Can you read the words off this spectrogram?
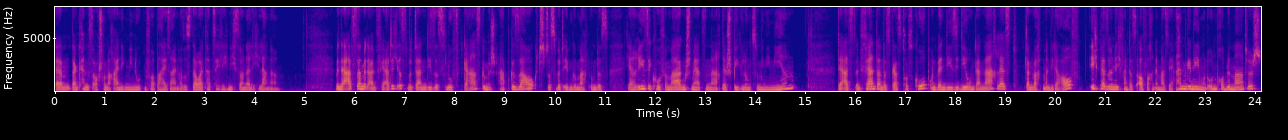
ähm, dann kann es auch schon nach einigen Minuten vorbei sein. Also es dauert tatsächlich nicht sonderlich lange. Wenn der Arzt dann mit einem fertig ist, wird dann dieses Luft-Gas-Gemisch abgesaugt. Das wird eben gemacht, um das ja, Risiko für Magenschmerzen nach der Spiegelung zu minimieren. Der Arzt entfernt dann das Gastroskop und wenn die Sedierung dann nachlässt, dann wacht man wieder auf. Ich persönlich fand das Aufwachen immer sehr angenehm und unproblematisch.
